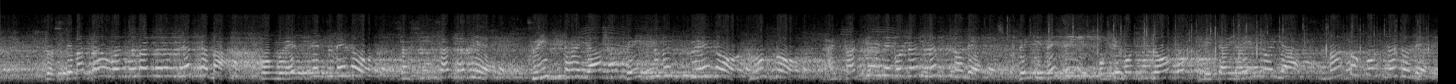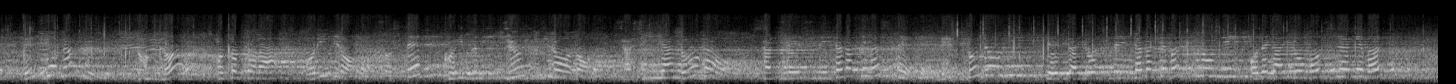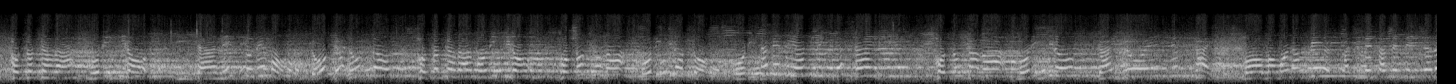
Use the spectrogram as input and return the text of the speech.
そしてまたお集まりの皆様本演説での写写真撮影 Twitter や Facebook への投稿大歓迎でございますのでぜひぜひお手持ちの携帯電話やスマートフォンなどで遠慮なくどんどん細川森弘そして小泉純一郎の写真や動画を撮影していただきましてネット上に掲載をしていただけますようにお願いを申し上げます細川森弘インターネットでもどうかどうぞ細川森弘細川森弘と折り立ててやってください細川森弘街頭演説会もう間もなく始めさせていただきます。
